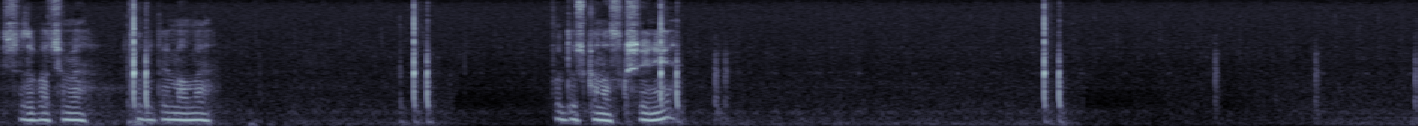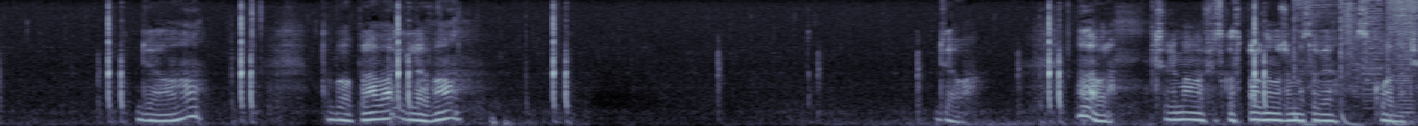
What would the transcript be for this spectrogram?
Jeszcze zobaczymy, co tutaj mamy. Poduszka na skrzyni. Działa. To była prawa i lewa. Działa. No dobra, czyli mamy wszystko sprawne, możemy sobie składać.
